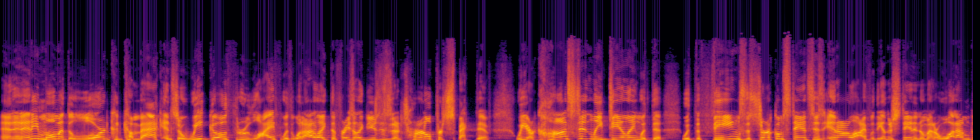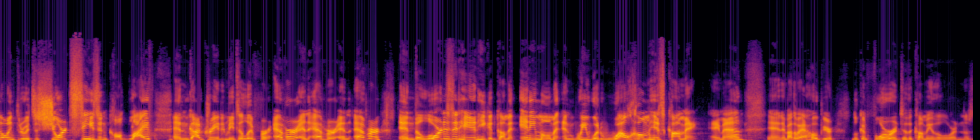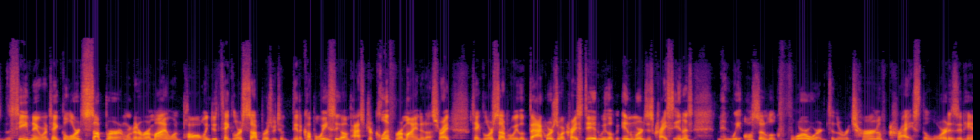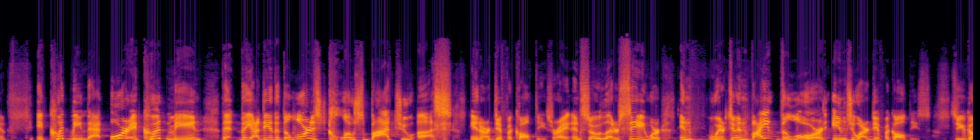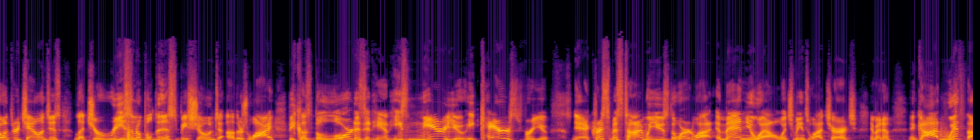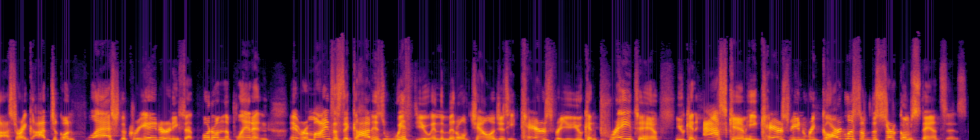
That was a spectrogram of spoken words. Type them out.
And at any moment, the Lord could come back. And so we go through life with what I like, the phrase I like to use is an eternal perspective. We are constantly dealing with the, with the things, the circumstances in our life with the understanding no matter what I'm going through, it's a short season called life. And God created me to live forever and ever and ever. And the Lord is at hand. He could come at any moment and we would welcome his coming. Amen. And, and by the way, I hope you're looking forward to the coming of the Lord. And this, this evening, we're going to take the Lord's Supper, and we're going to remind when Paul, we do take the Lord's Supper, as we took, did a couple weeks ago, and Pastor Cliff reminded us, right? take the Lord's Supper. We look backwards to what Christ did. We look inwards as Christ in us. Man, we also look forward to the return of Christ. The Lord is at hand. It could mean that, or it could mean that the idea that the Lord is close by to us in our difficulties, right? And so, letter C, we're in, we're to invite the Lord into our difficulties. So you're going through challenges, let your reasonableness be shown to others. Why? Because the Lord is at hand. He's near you. He cares for you. Yeah, at Christmas time, we use the word what? Emmanuel, which means what, church? Anybody know? God with us, right? God took on flesh, the creator, and he set foot on the planet. And it reminds us that God is with you in the middle of challenges. He cares for you. You can pray to him. You can ask him. He cares for you regardless of the circumstances.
